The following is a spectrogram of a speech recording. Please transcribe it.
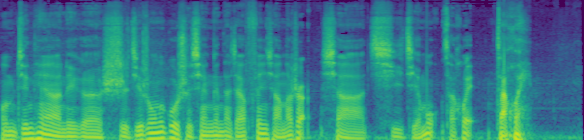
我们今天啊，这个史记中的故事先跟大家分享到这儿，下期节目再会。再会。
